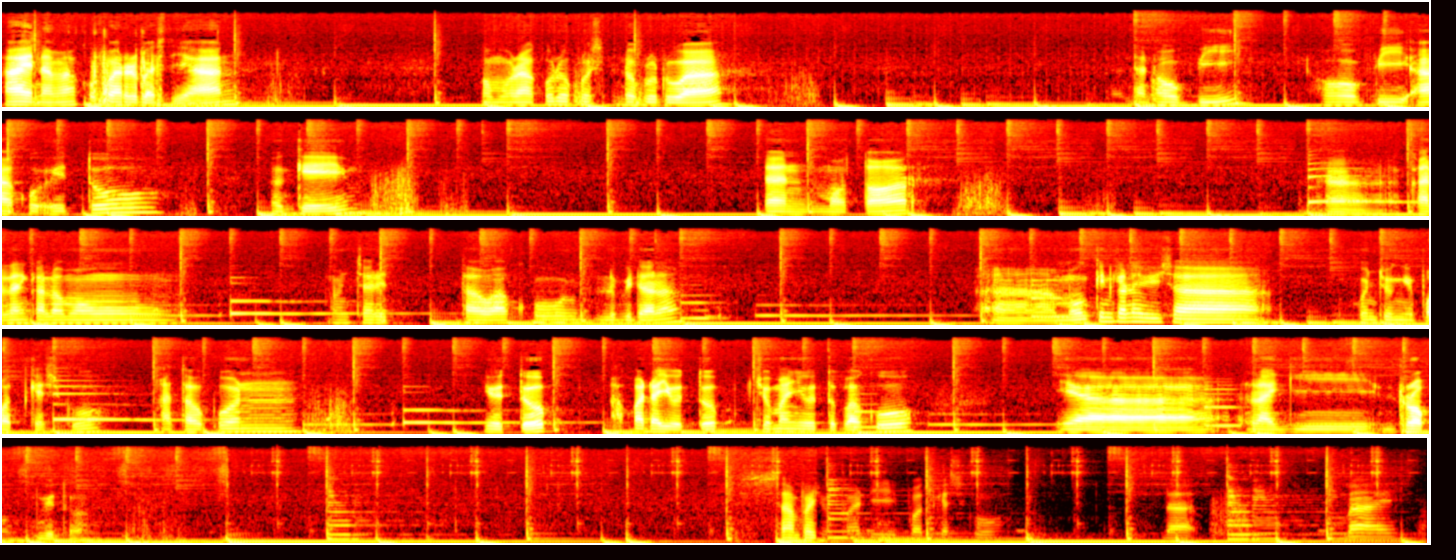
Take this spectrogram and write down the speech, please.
Hai, nama aku Farel Bastian. Umur aku 20 22. Dan hobi, hobi aku itu game dan motor. Nah, kalian kalau mau mencari tahu aku lebih dalam, uh, mungkin kalian bisa kunjungi podcastku ataupun YouTube. Aku ada YouTube cuman YouTube aku ya lagi drop gitu. Sampai jumpa di podcastku. Bye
